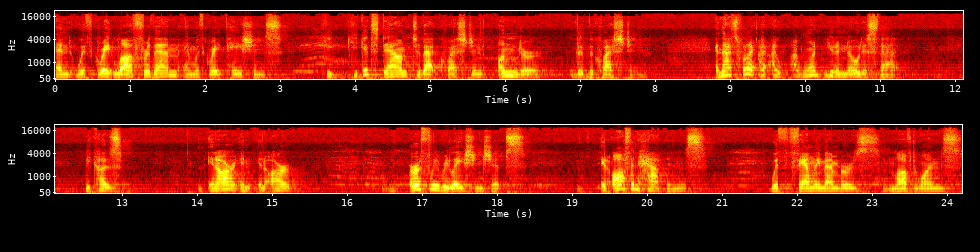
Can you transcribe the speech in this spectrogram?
And with great love for them and with great patience, he, he gets down to that question under the, the question. And that's what I, I, I want you to notice that. Because in our, in, in our earthly relationships, it often happens with family members and loved ones,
